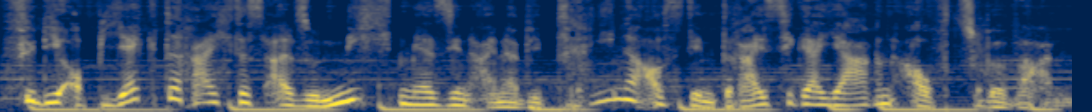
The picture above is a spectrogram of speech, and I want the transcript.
Für die Objekte reicht es also nicht mehr, sie in einer Vitrine aus den 30er Jahren aufzubewahren.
